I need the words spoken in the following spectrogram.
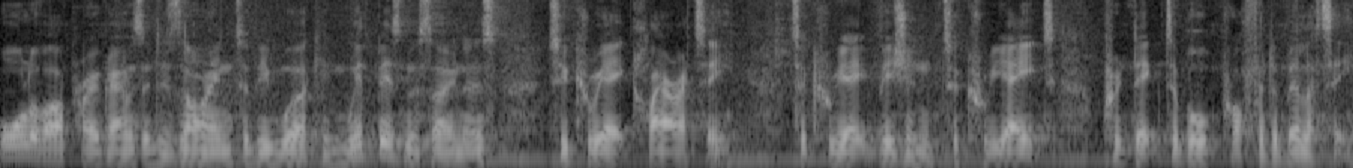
All of our programs are designed to be working with business owners to create clarity, to create vision, to create predictable profitability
